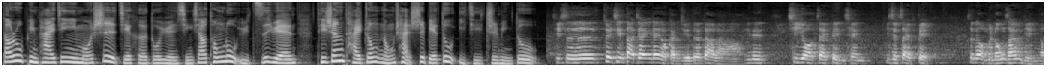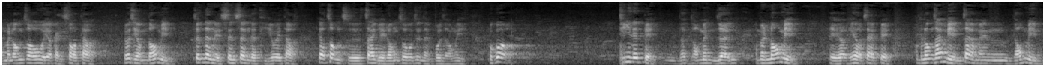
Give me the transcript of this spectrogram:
导入品牌经营模式，结合多元行销通路与资源，提升台中农产识别度以及知名度。其实最近大家应该有感觉得到了啊，因为气候在变迁，一直在变，真的我们农产品、我们农作物要感受到，尤其我们农民真正的深深的体会到，要种植栽培农作物真的很不容易。不过，天在变，我们人，我们农民也有也有在变。我们农产品在我们农民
